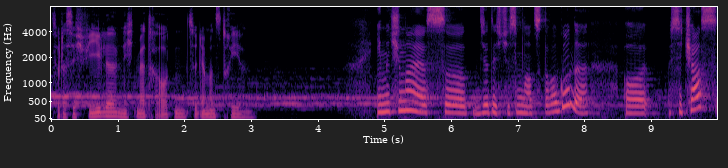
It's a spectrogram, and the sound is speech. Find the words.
sodass sich viele nicht mehr trauten zu demonstrieren. И начиная с 2017 года, сейчас,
